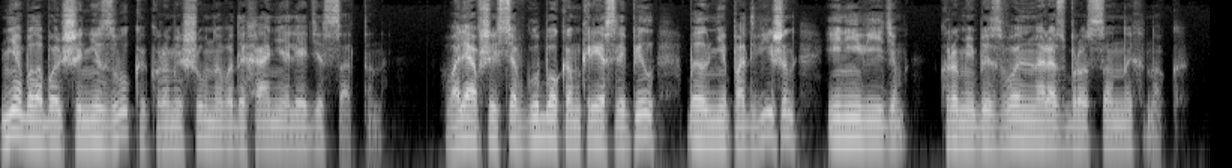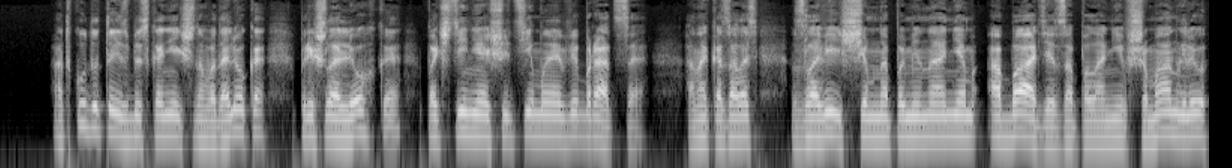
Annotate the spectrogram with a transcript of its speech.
не было больше ни звука, кроме шумного дыхания леди Саттон. Валявшийся в глубоком кресле пил был неподвижен и невидим, кроме безвольно разбросанных ног. Откуда-то из бесконечного далека пришла легкая, почти неощутимая вибрация. Она казалась зловещим напоминанием о Баде, заполонившем Англию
